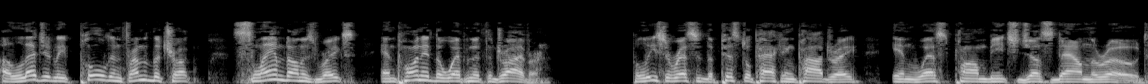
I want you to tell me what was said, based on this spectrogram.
allegedly pulled in front of the truck, slammed on his brakes, and pointed the weapon at the driver. Police arrested the pistol packing padre in West Palm Beach just down the road.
